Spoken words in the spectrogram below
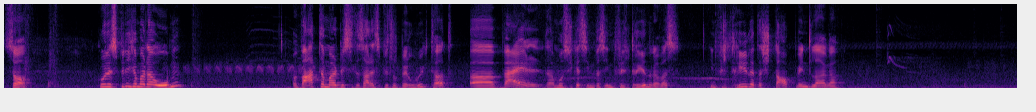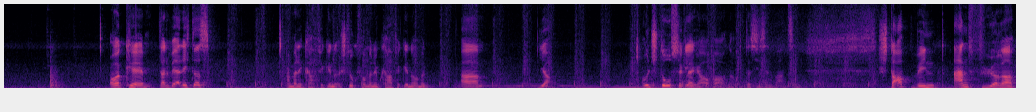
So. Gut, jetzt bin ich einmal da oben. Und warte mal, bis sich das alles ein bisschen beruhigt hat. Äh, weil, da muss ich jetzt irgendwas infiltrieren oder was? Infiltriere das Staubwindlager. Okay, dann werde ich das... Meine Kaffee Schluck von meinem Kaffee genommen. Ähm, ja. Und stoße gleich auf auch noch. Das ist ein Wahnsinn. Staubwind-Anführer.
